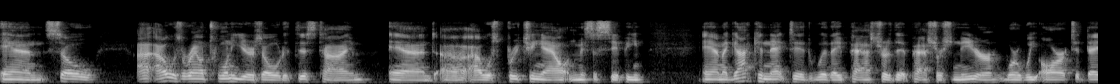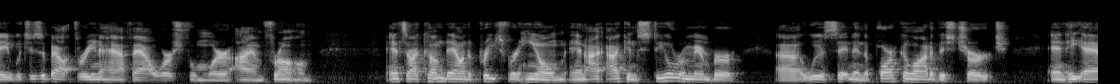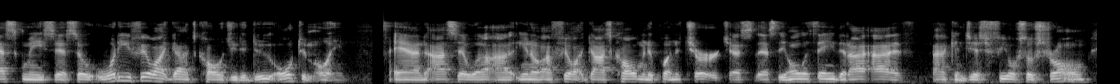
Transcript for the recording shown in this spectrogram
And so I, I was around 20 years old at this time, and uh, I was preaching out in Mississippi. And I got connected with a pastor that pastors near where we are today, which is about three and a half hours from where I am from. And so I come down to preach for him, and I, I can still remember uh, we were sitting in the parking lot of his church and he asked me, he says, "So, what do you feel like God's called you to do ultimately?" And I said, "Well, I, you know, I feel like God's called me to put in a church. That's that's the only thing that I I've, I can just feel so strong."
